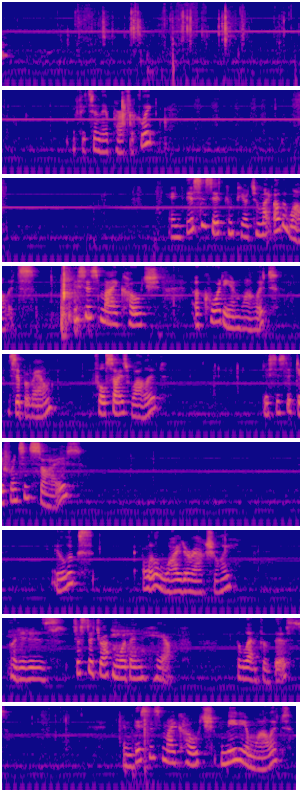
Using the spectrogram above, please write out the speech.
It fits in there perfectly. And this is it compared to my other wallets. This is my Coach accordion wallet, zip around, full-size wallet. This is the difference in size. It looks a little wider actually, but it is just a drop more than half the length of this. And this is my Coach medium wallet.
